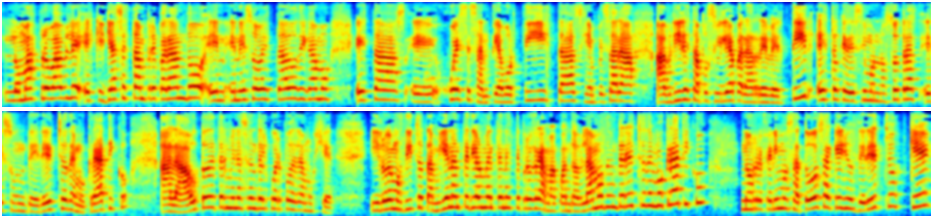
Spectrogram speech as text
lo más probable es que ya se están preparando en, en esos estados, digamos, estas eh, jueces antiabortistas y empezar a, abrir esta posibilidad para revertir esto que decimos nosotras es un derecho democrático a la autodeterminación del cuerpo de la mujer. Y lo hemos dicho también anteriormente en este programa, cuando hablamos de un derecho democrático, nos referimos a todos aquellos derechos que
